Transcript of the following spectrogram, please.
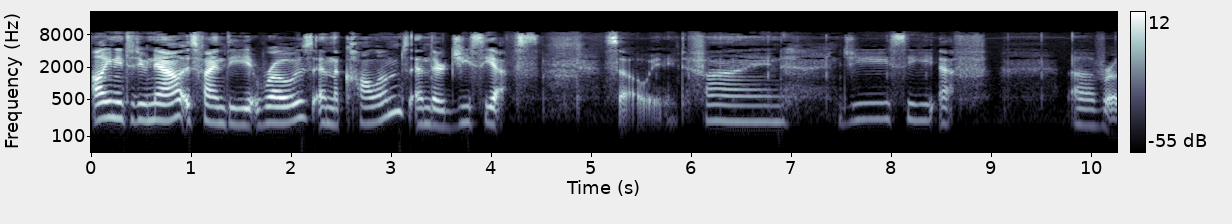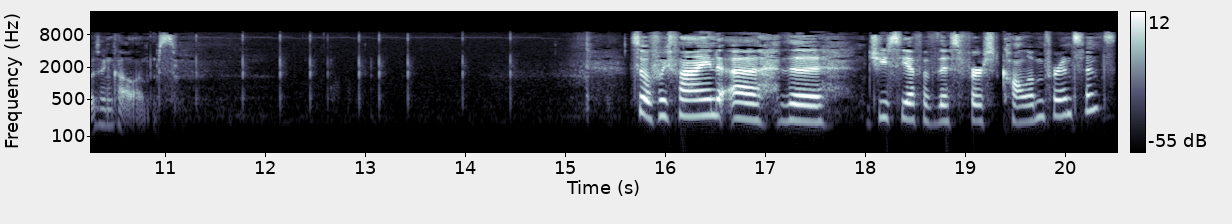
all you need to do now is find the rows and the columns and their GCFs. So we need to find GCF of rows and columns. So if we find uh, the GCF of this first column, for instance,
